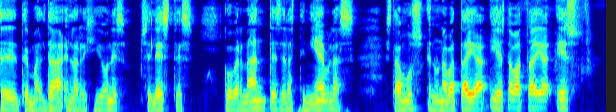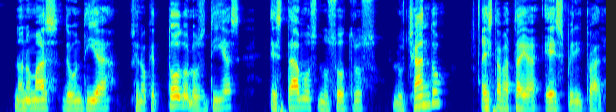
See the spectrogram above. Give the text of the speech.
eh, de maldad en las regiones celestes, gobernantes de las tinieblas. Estamos en una batalla y esta batalla es no nomás de un día, sino que todos los días estamos nosotros luchando esta batalla espiritual.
